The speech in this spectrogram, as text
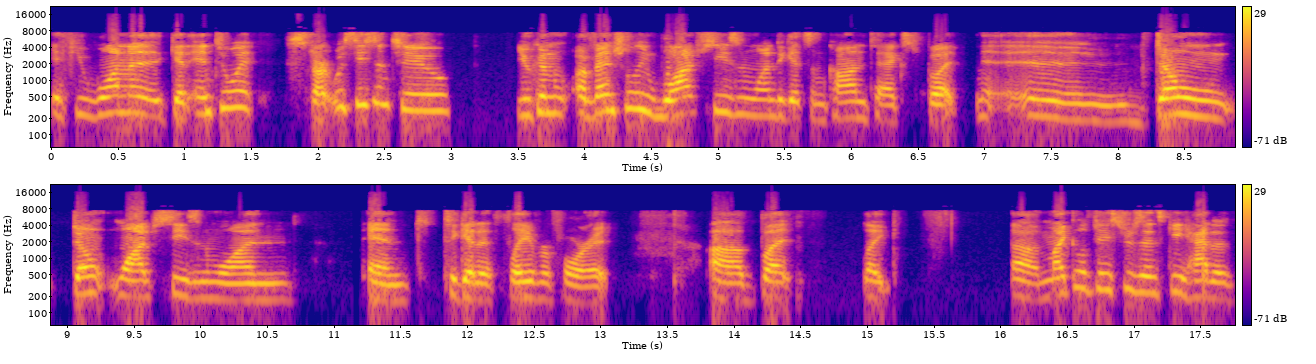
if you want to get into it, start with season two. You can eventually watch season one to get some context, but uh, don't don't watch season one and to get a flavor for it. Uh, but like uh, Michael J. Straczynski had a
